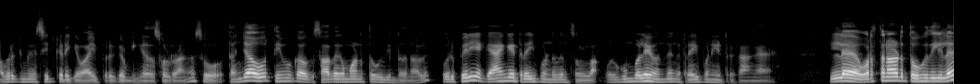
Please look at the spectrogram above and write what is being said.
அவருக்குமே சீட் கிடைக்க வாய்ப்பு இருக்குது அப்படிங்கிறத சொல்கிறாங்க ஸோ தஞ்சாவூர் திமுகவுக்கு சாதகமான தொகுதின்றதுனால ஒரு பெரிய கேங்கே ட்ரை பண்ணுதுன்னு சொல்லலாம். ஒரு கும்பலே வந்து அங்கே ட்ரை பண்ணிட்டு இருக்காங்க. இல்லை ஒரத்தநாடு தொகுதியில்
